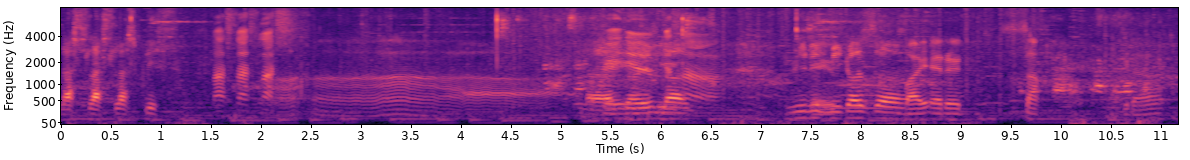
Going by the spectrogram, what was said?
Last, last, last, please. Last, last, last. Ah. Okay, last, last. Ah, We need Mikasa. By Aaron. Sup. Okay dah.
